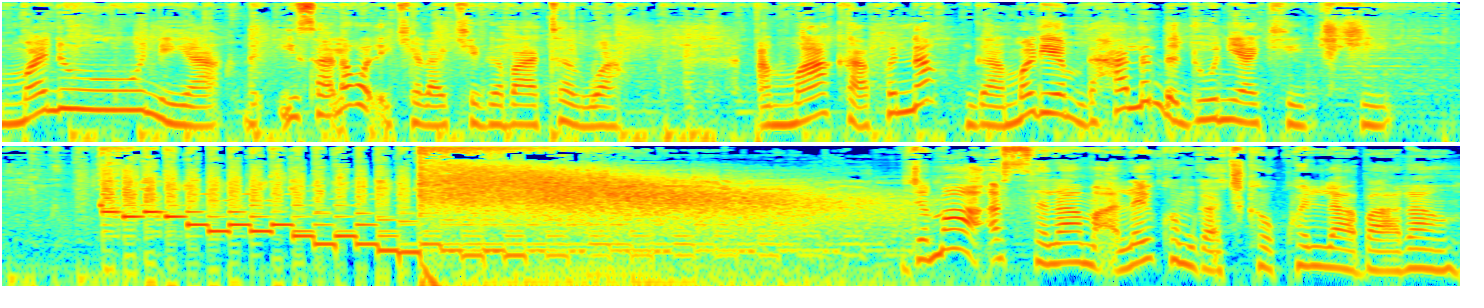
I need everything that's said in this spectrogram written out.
manuniya da isa lawal ikira ke gabatarwa. Amma kafin nan ga Maryam da halin da duniya ke ciki. Jama'a Assalamu alaikum ga cikakkun labaran.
